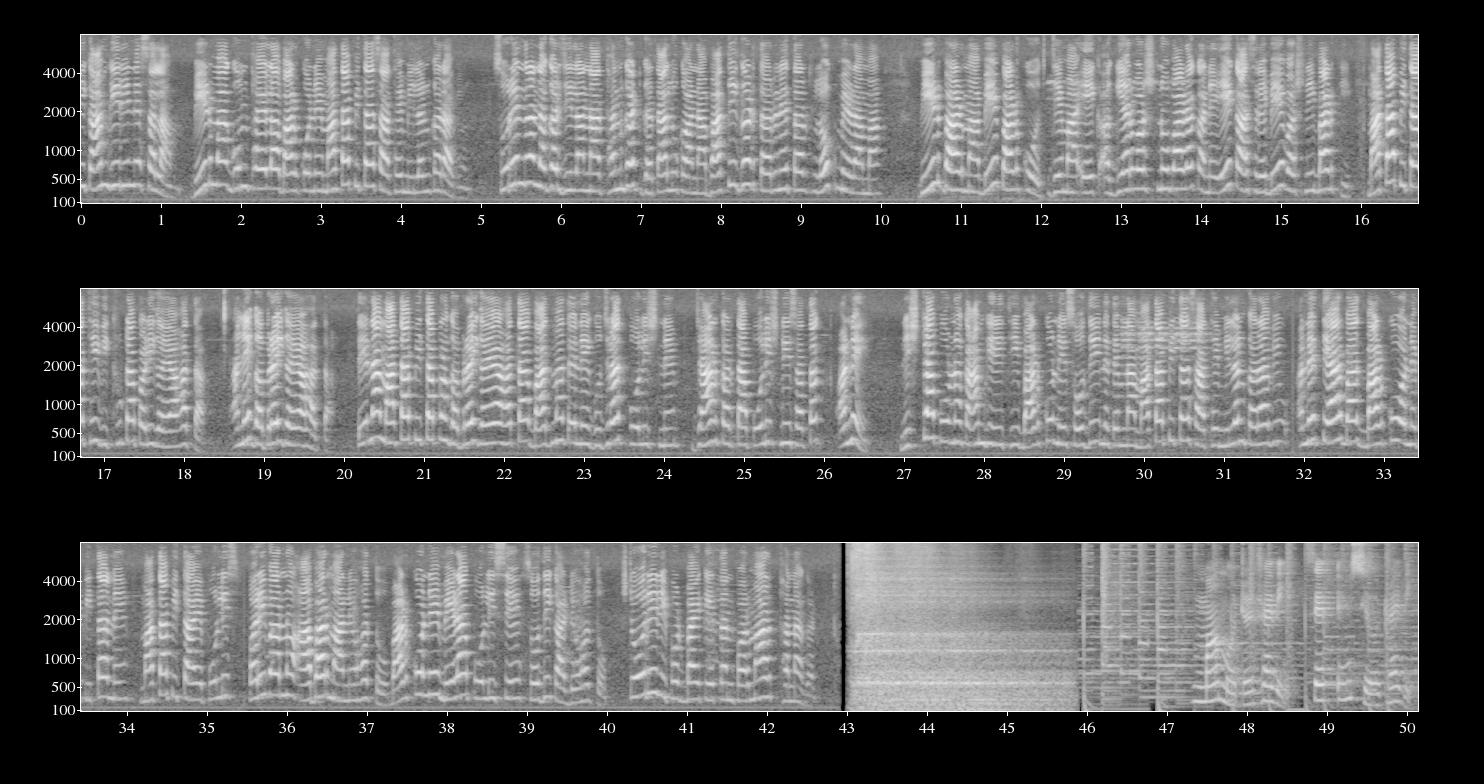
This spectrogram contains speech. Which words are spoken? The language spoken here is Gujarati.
પોલીસની કામગીરીને સલામ. ભીડમાં ગુમ થયેલા બાળકોને માતા પિતા સાથે મિલન કરાવ્યું. સુરેન્દ્રનગર જિલ્લાના થનગઢ તાલુકાના ભાતીગઢ તરણેતર લોકમેળામાં ભીડભાડમાં બે બાળકો, જેમાં એક અગિયાર વર્ષનો બાળક અને એક આશરે બે વર્ષની બાળકી માતા પિતાથી વિખૂટા પડી ગયા હતા અને ગભરાઈ ગયા હતા. તેના માતા પિતા પણ ગભરાઈ ગયા હતા. બાદમાં તેને ગુજરાત પોલીસને જાણ કરતા પોલીસની સતત અને નિષ્ઠાપૂર્ણ કામગીરીથી બાળકોને શોધીને તેમના માતા પિતા સાથે મિલન કરાવ્યું અને ત્યારબાદ બાળકો અને પિતાને માતા પિતાએ પોલીસ પરિવારનો આભાર માન્યો હતો. બાળકોને મેળા પોલીસે શોધી કાઢ્યો હતો. Story report by Ketan Parmar, Thangadh. મા motor driving, safe and sure driving.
